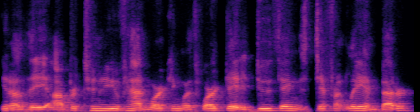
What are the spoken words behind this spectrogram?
you know the opportunity you've had working with Workday to do things differently and better?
